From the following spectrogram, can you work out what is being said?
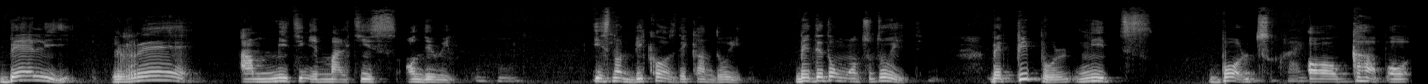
barely, rare, I'm meeting a Maltese on the wheel. Mm-hmm. It's not because they can't do it, but they don't want to do it. But people need Bolt right. or cab or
